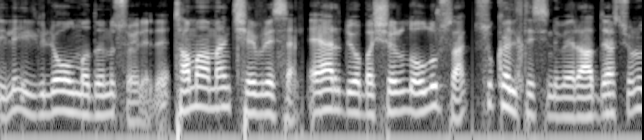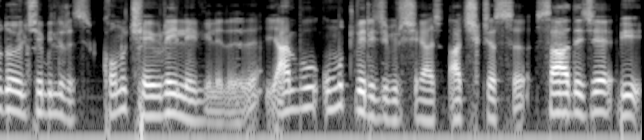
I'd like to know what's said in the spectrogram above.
kalitesiyle ilgili olmadığını söyledi. Tamamen çevresel. Eğer diyor başarılı olursak su kalitesini ve radyasyonu da ölçebiliriz. Konu çevreyle ilgili dedi. Yani bu umut verici bir şey aç- açıkçası. Sadece bir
